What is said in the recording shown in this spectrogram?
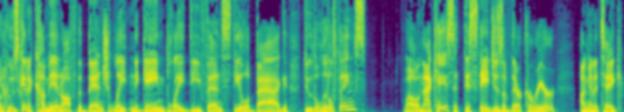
But who's going to come in off the bench late in the game, play defense, steal a bag, do the little things? Well, in that case, at this stages of their career, I'm going to take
